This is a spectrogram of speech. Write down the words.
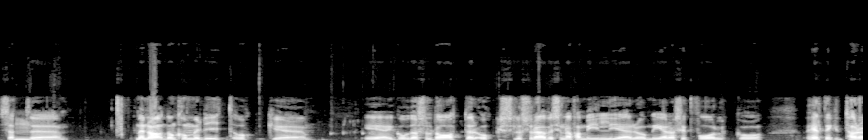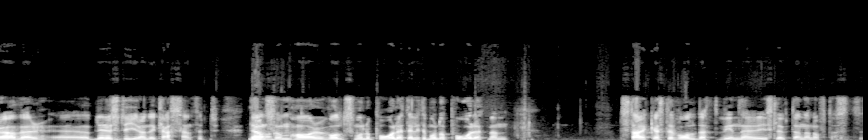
Så att, mm. Men ja, de kommer dit och är goda soldater och slussar över sina familjer och mer av sitt folk och helt enkelt tar över, eh, blir den styrande klassen. För den ja. som har våldsmonopolet, eller inte monopolet, men starkaste våldet vinner i slutändan oftast.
